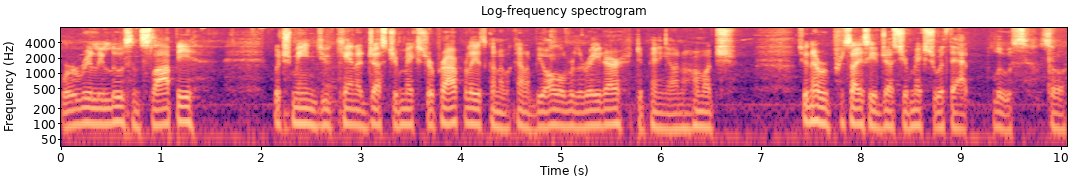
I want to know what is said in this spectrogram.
were really loose and sloppy, which means you can't adjust your mixture properly. It's going to kind of be all over the radar depending on how much so you never precisely adjust your mixture with that loose. So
